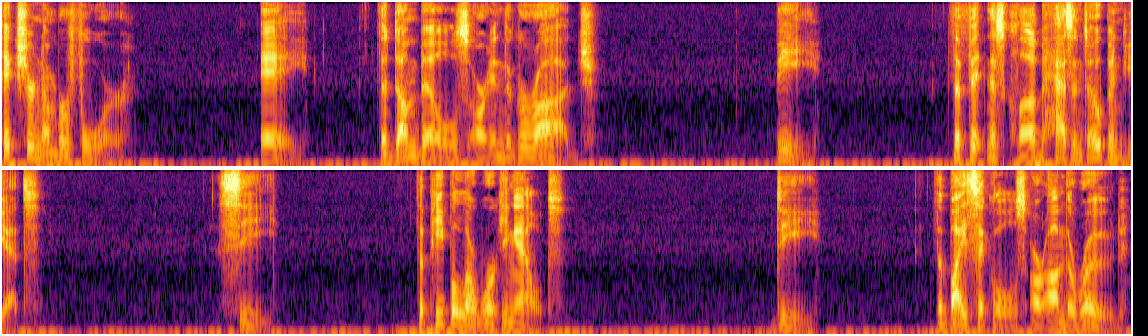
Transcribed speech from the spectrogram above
Picture number four. A. The dumbbells are in the garage. B. The fitness club hasn't opened yet. C. The people are working out. D. The bicycles are on the road.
